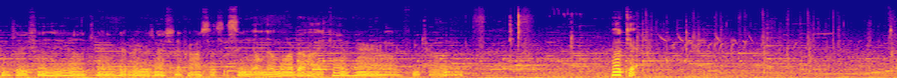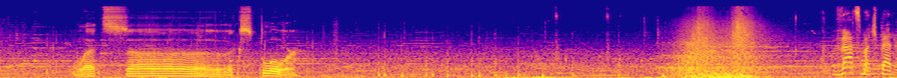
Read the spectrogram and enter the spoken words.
completion, the usual that Rivers mentioned the process of seeing you'll know more about how you came here what future will. Okay. Let's uh explore. That's much better.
